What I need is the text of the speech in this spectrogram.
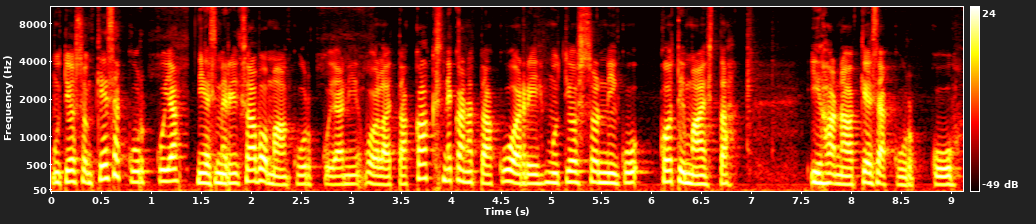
Mutta jos on kesäkurkkuja, niin esimerkiksi avomaan kurkkuja, niin voi laittaa kaksi, ne kannattaa kuoria, mutta jos on niin kuin kotimaista ihanaa kesäkurkkuu,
